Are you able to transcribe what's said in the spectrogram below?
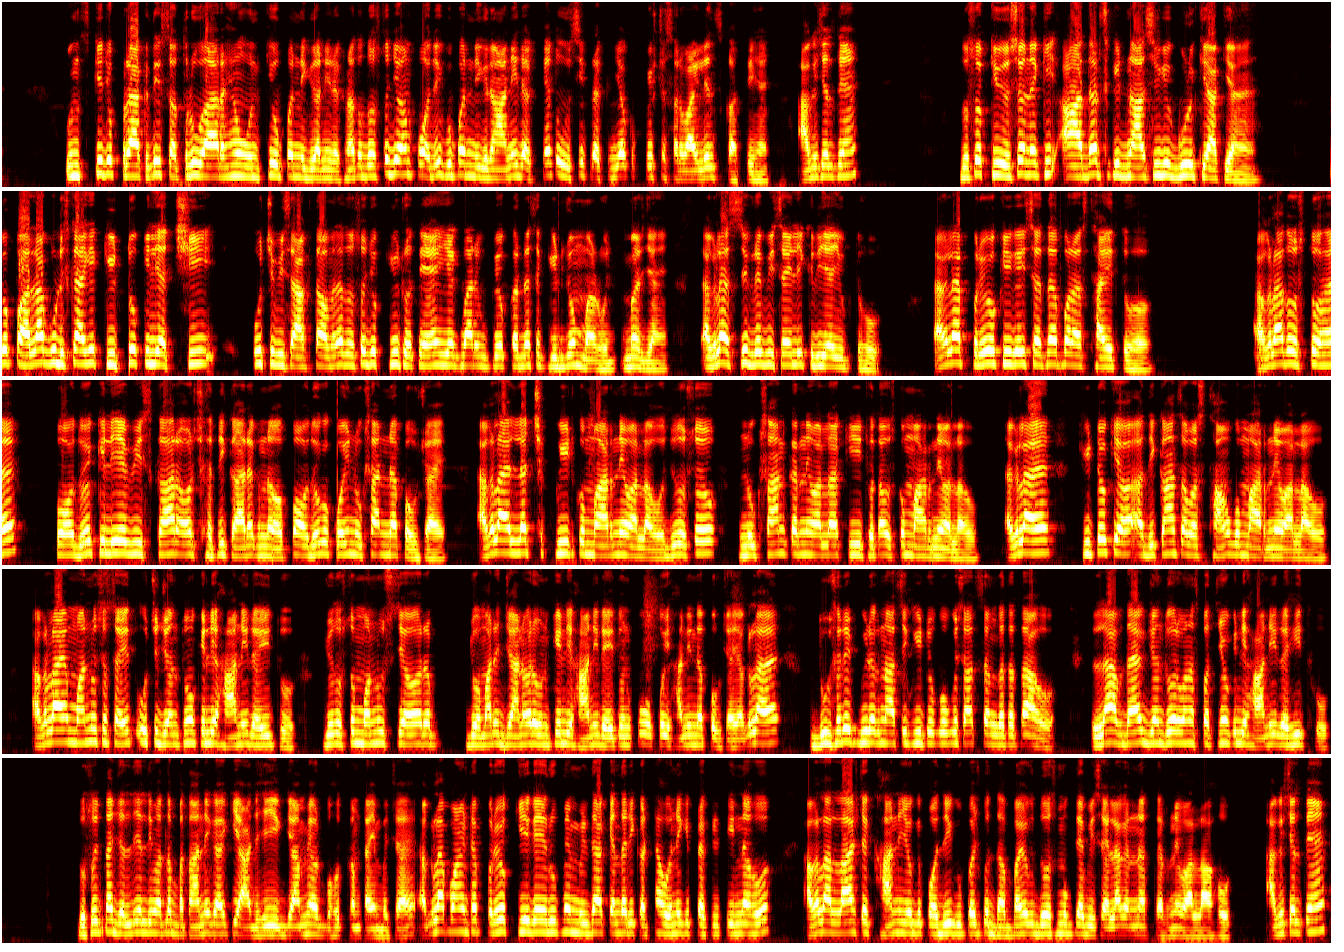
उनके जो प्राकृतिक शत्रु आ रहे हैं, उनके ऊपर निगरानी रखना। तो दोस्तों, जब हम पौधे के ऊपर निगरानी रखते हैं तो उसी प्रक्रिया को पेस्ट सर्वाइलेंस कहते हैं। आगे चलते हैं। दोस्तों क्वेश्चन है कि आदर्श कीटनाशी के गुण क्या क्या हैं? तो पहला गुण इसका है कि कीटों के लिए अच्छी, उच्च विषाक्तता मतलब दोस्तों, जो कीट होते हैं, एक बार उपयोग करने से कीट जो मर मर जाए। अगला, शीघ्र विषैली क्रिया युक्त हो। अगला, प्रयोग की गई सतह पर अस्थायित्व हो। अगला दोस्तों है, पौधों के लिए विस्कार और क्षतिकारक न हो। पौधों को कोई नुकसान न पहुँचाए। अगला है, लक्ष्य कीट को मारने वाला हो। जो दोस्तों, नुकसान करने वाला कीट होता है, उसको मारने वाला हो। अगला है कीटों की अधिकांश अवस्थाओं को मारने वाला हो। अगला है मनुष्य सहित उच्च जंतुओं के लिए हानि रहित हो। जो दोस्तों मनुष्य और जो हमारे जानवर है, उनके लिए हानि रहित उनको कोई हानि न पहुँचाए। अगला है, दूसरे पीड़कनाशी कीटकों के साथ संगतता हो। लाभदायक जंतु और वनस्पतियों के लिए हानि रहित हो। दोस्तों इतना जल्दी जल्दी मतलब बताने का है कि आज ही एग्ज़ाम है और बहुत कम टाइम बचा है। अगला पॉइंट है, प्रयोग किए गए रूप में मृदा के अंदर इकट्ठा होने की प्रकृति न हो। अगला लास्ट है, खाने योग्य पौधे की उपज को धब्बा धब्बायुक्त दोष मुक्त या विषैला न करने वाला हो। आगे चलते हैं।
